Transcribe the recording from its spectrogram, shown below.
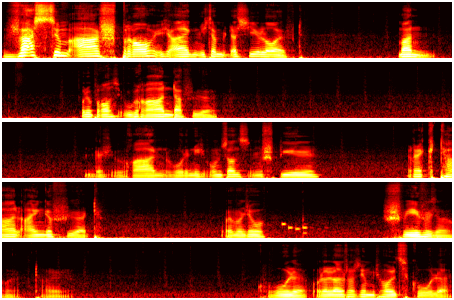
Was zum Arsch brauche ich eigentlich, damit das hier läuft? Mann. Und du brauchst Uran dafür. Das Uran wurde nicht umsonst im Spiel rektal eingeführt. Weil man so Schwefelsäure, toll. Kohle. Oder läuft das hier mit Holzkohle?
